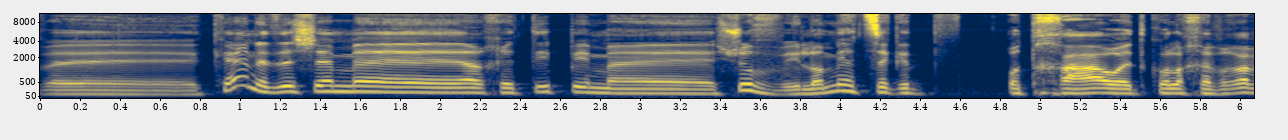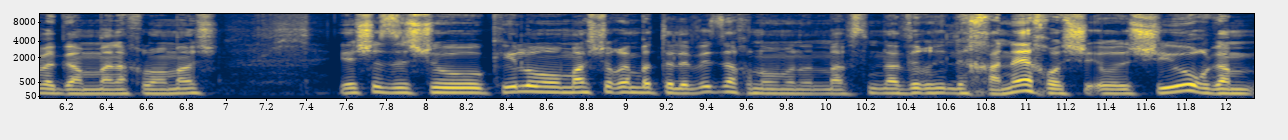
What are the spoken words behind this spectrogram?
וכן, איזה שהם אה, ארכיטיפים, אה, שוב, היא לא מייצגת אותך או את כל החברה, וגם אנחנו ממש... יש איזשהו, כאילו, מה שרואים בטלוויזיה, אנחנו מנסים להעביר לחנך או, ש, או שיעור, גם,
